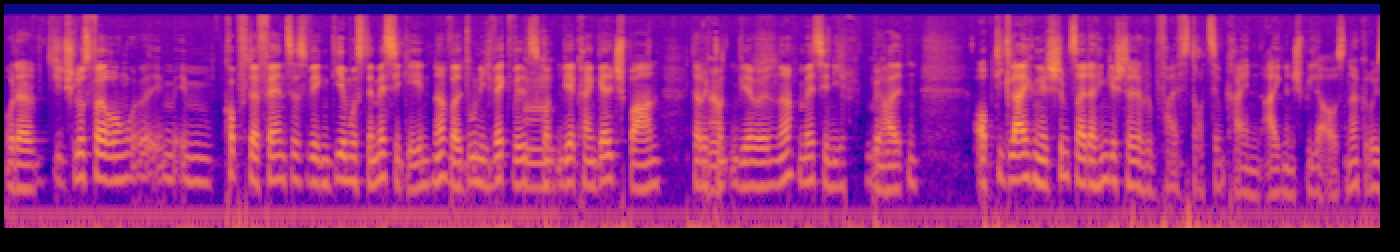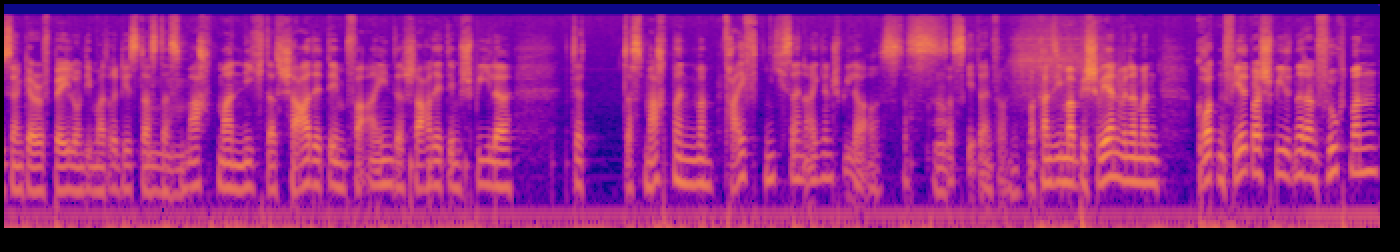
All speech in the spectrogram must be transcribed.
oder die Schlussfolgerung im, im, Kopf der Fans ist, wegen dir muss der Messi gehen, ne? weil du nicht weg willst, mhm. konnten wir kein Geld sparen, dadurch konnten wir ne, Messi nicht mhm. behalten. Ob die Gleichung jetzt stimmt, sei dahingestellt, aber du pfeifst trotzdem keinen eigenen Spieler aus. Ne? Grüße an Gareth Bale und die Madridistas. Mhm. Das macht man nicht. Das schadet dem Verein, das schadet dem Spieler. Das, das macht man, man pfeift nicht seinen eigenen Spieler aus. Das, ja. das geht einfach nicht. Man kann sich mal beschweren, wenn man Grottenfehlbar spielt, ne, dann flucht man.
